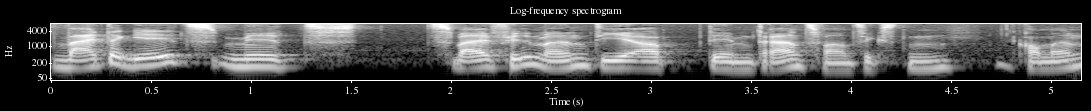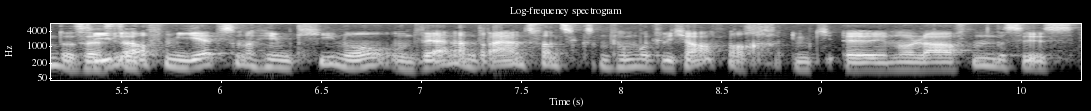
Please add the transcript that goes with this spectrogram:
Weiter geht's mit zwei Filmen, die ab dem 23. kommen. Das Die heißt, laufen jetzt noch im Kino und werden am 23. vermutlich auch noch im Kino laufen. Das ist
